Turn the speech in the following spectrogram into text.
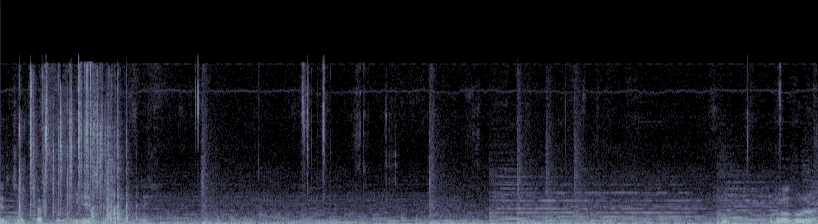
手で取っちゃってもいいですからねおこれはどれだ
